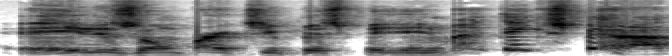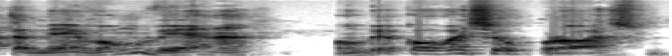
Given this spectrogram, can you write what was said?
eles vão partir para esse expediente, mas tem que esperar também, vamos ver, né? Vamos ver qual vai ser o próximo.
